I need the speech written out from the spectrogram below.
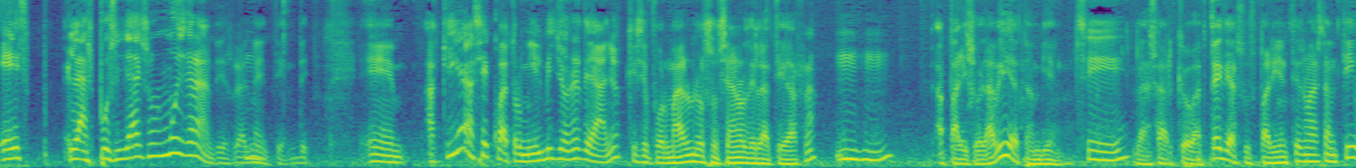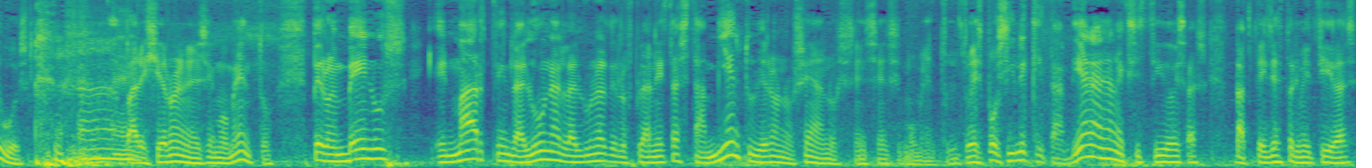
es. Las posibilidades son muy grandes realmente. De- eh, aquí hace cuatro mil millones de años que se formaron los océanos de la Tierra, Ujú, apareció la vida también. Sí. Las arqueobacterias, sus parientes más antiguos, Ah. aparecieron en ese momento. Pero en Venus, en Marte, en la Luna, las lunas de los planetas también tuvieron océanos en, en ese momento. Entonces es posible que también hayan existido esas bacterias primitivas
